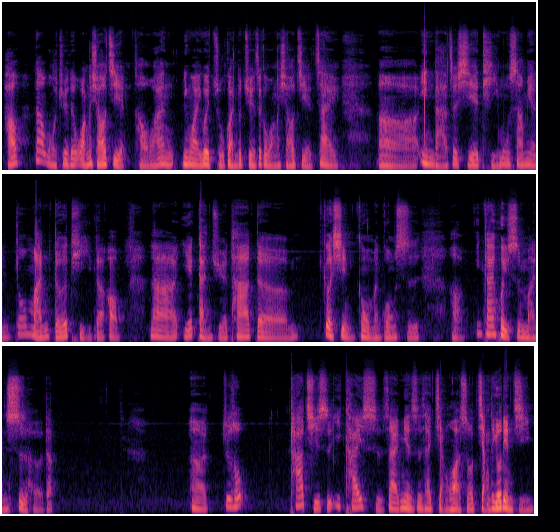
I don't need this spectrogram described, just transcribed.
好，那我觉得王小姐，好，我和另外一位主管都觉得这个王小姐在呃应答这些题目上面都蛮得体的哦。那也感觉他的个性跟我们公司啊，应该会是蛮适合的。呃，就是说。他其实一开始在面试在讲话的时候讲的有点急，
